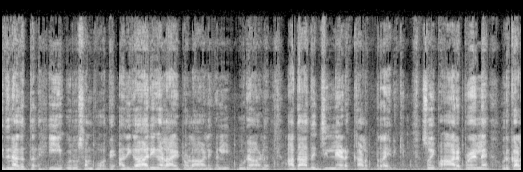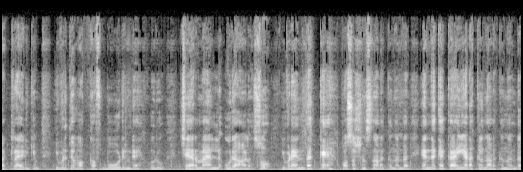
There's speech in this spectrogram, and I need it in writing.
ഇതിനകത്ത് ഈ ഒരു സംഭവത്തെ അധികാരികളായിട്ടുള്ള ആളുകളിൽ ഒരാൾ അതാത് ജില്ലയുടെ കളക്ടറായിരിക്കും സോ ഇപ്പോൾ ആലപ്പുഴയിലെ ഒരു കളക്ടറായിരിക്കും ഇവിടുത്തെ വക്കഫ് ബോർഡിന്റെ ഒരു ചെയർമാനിൽ ഒരാൾ സോ ഇവിടെ എന്തൊക്കെ പൊസഷൻസ് നടക്കുന്നുണ്ട് എന്തൊക്കെ കൈയടക്കൽ നടക്കുന്നുണ്ട്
